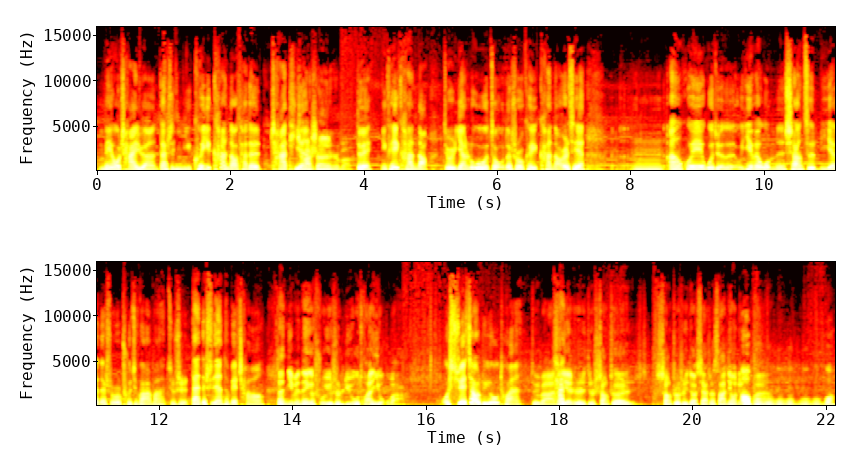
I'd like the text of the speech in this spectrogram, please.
没有茶园，但是你可以看到它的茶田，茶山是吧？对，你可以看到，就是沿路走的时候可以看到，而且，嗯，安徽，我觉得，因为我们上次毕业的时候出去玩嘛，就是待的时间特别长。但你们那个属于是旅游团游吧？我学校旅游团，对吧？他那也是就是上车上车睡觉，下车撒尿那哦，种哦。不不不不不不不，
